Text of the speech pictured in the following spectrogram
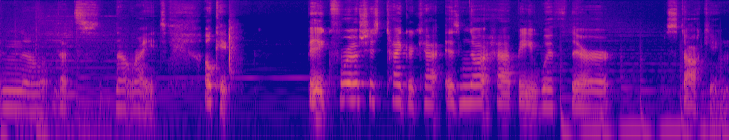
no, that's not right. Okay. Big ferocious tiger cat is not happy with their stalking,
